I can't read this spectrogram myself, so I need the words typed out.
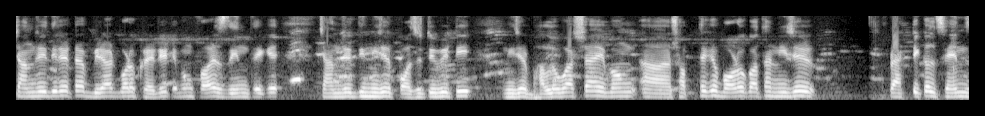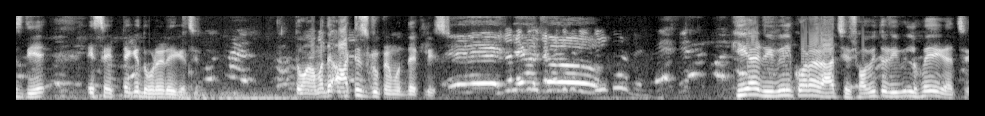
চান্দ্রিদির একটা বিরাট বড় ক্রেডিট এবং ফার্স্ট দিন থেকে চান্দ্রিদি নিজের পজিটিভিটি নিজের ভালোবাসা এবং সব থেকে বড় কথা নিজের প্র্যাকটিক্যাল সেন্স দিয়ে এই সেটটাকে ধরে রেখেছে। তো আমাদের আর্টিস্ট গ্রুপের মধ্যে অ্যাটলিস্ট কি আর রিভিল করার আছে? সবই তো রিভিল হয়ে গেছে।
